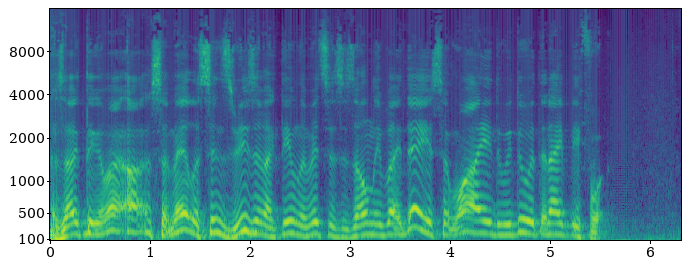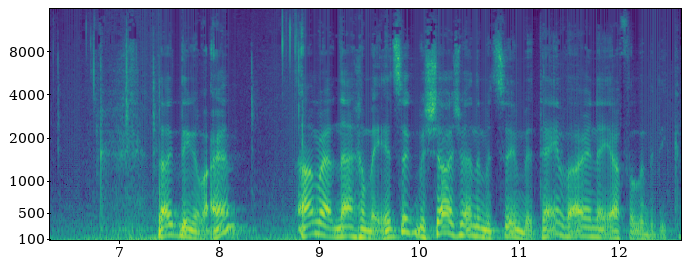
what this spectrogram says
As I think about, ah, so Mela, since reason Makdim Lemitzvahs is only by day, so why do we do it the night before? Like the Gemara, Amr Nachem Yitzchak b'shash ben the mitzvim b'teim v'arinei yafa lebedika.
